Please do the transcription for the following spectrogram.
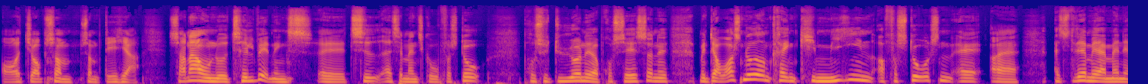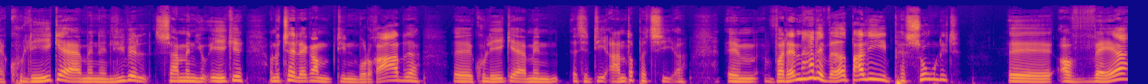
og et job som, som det her, så er der jo noget tilvændingstid. Øh, altså man skal jo forstå procedurerne og processerne, men der er jo også noget omkring kemien og forståelsen af, af altså det der med, at man er kollegaer, men alligevel så er man jo ikke, og nu taler jeg ikke om dine moderate øh, kollegaer, men altså de andre partier. Øhm, hvordan har det været, bare lige personligt, øh, at være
